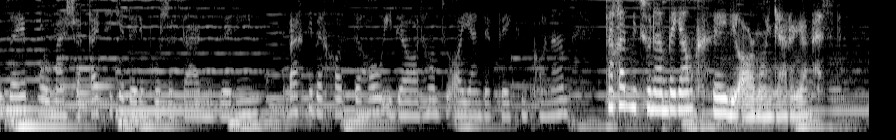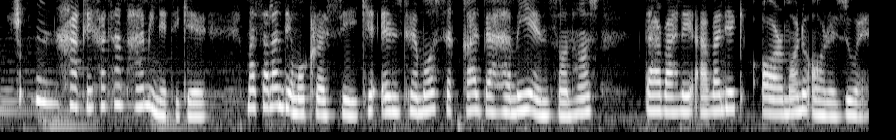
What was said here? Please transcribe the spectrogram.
روزای پرمشقتی که داریم پشت سر می‌ذاریم وقتی به خواسته ها و ایدئال هم تو آینده فکر می‌کنم فقط می‌تونم بگم خیلی آرمانگرایان است. چون حقیقت هم همینه دیگه. مثلا دموکراسی که التماس قلب همه انسان هاست در وهله اول یک آرمان و آرزوه.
